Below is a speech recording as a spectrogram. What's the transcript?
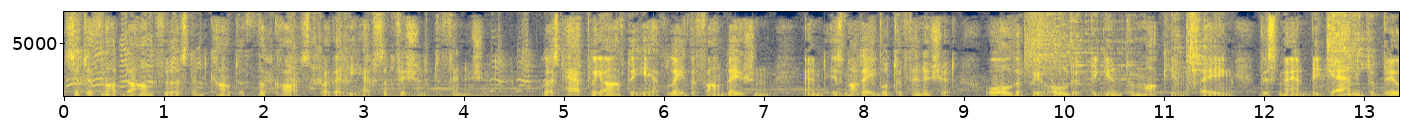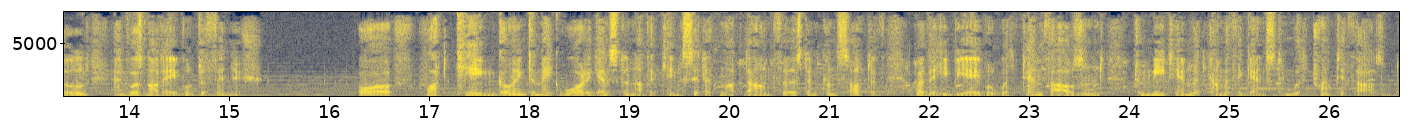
sitteth not down first and counteth the cost, whether he have sufficient to finish it? Lest haply after he hath laid the foundation, and is not able to finish it, all that behold it begin to mock him, saying, This man began to build, and was not able to finish. Or what king, going to make war against another king, sitteth not down first and consulteth, whether he be able with ten thousand to meet him that cometh against him with twenty thousand?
